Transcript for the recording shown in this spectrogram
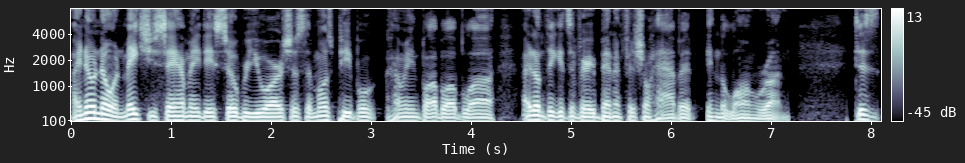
I know no one makes you say how many days sober you are. It's just that most people coming, blah, blah, blah. I don't think it's a very beneficial habit in the long run. Does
